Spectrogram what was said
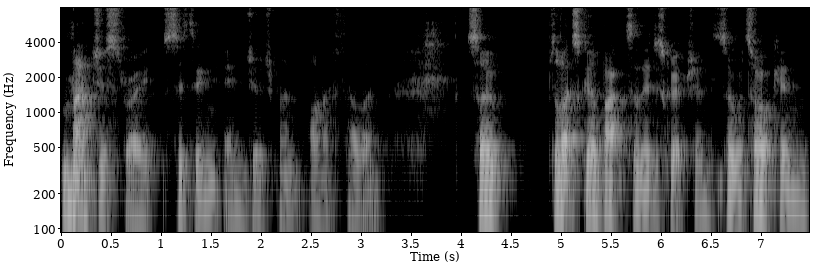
magistrate sitting in judgment on a felon. So, so let's go back to the description. So we're talking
